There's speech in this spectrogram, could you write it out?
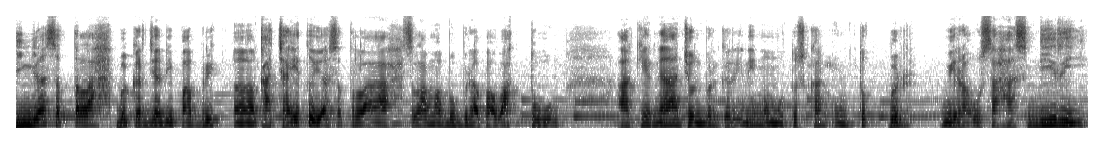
Hingga setelah bekerja di pabrik e, kaca itu ya, setelah selama beberapa waktu, akhirnya John Berger ini memutuskan untuk berwirausaha sendiri.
